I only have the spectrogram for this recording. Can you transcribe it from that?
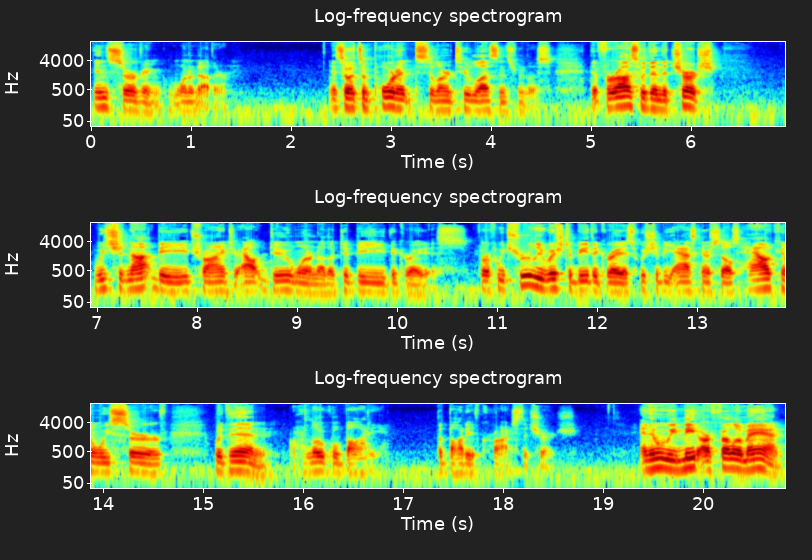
in serving one another. And so it's important to learn two lessons from this. That for us within the church, we should not be trying to outdo one another to be the greatest. For if we truly wish to be the greatest, we should be asking ourselves, how can we serve within our local body, the body of Christ, the church? And then when we meet our fellow man,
